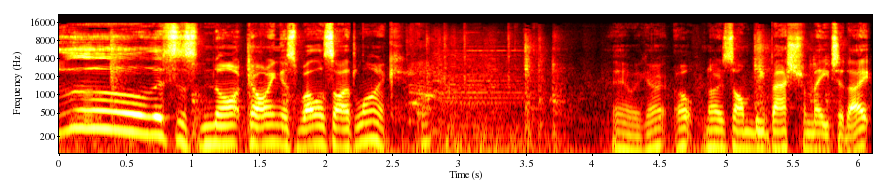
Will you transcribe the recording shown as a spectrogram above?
Ooh, this is not going as well as I'd like. Oh. There we go. Oh, no zombie bash for me today.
